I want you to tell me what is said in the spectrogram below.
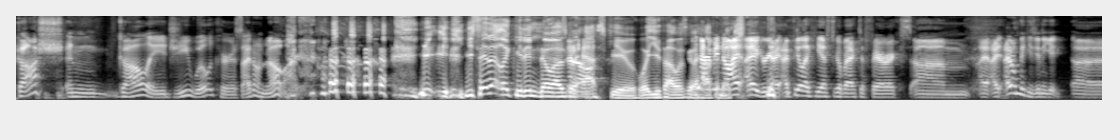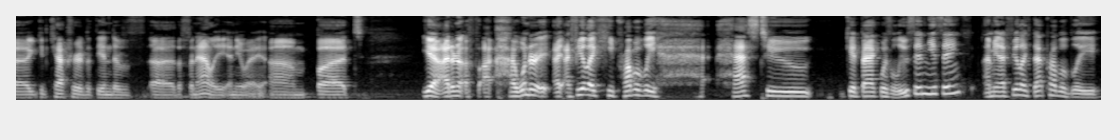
gosh and golly, gee willikers, I don't know. you, you, you say that like you didn't know I was going to No. ask you what you thought was going to yeah, I happen. mean, no, I, I agree. I, I feel like he has to go back to Ferrix. Um, I, I- I don't think he's going to get uh get captured at the end of uh the finale anyway. Um, but yeah, I don't know. I, I wonder. I, I feel like he probably ha- has to get back with Luthen. You think? I mean, I feel like that probably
